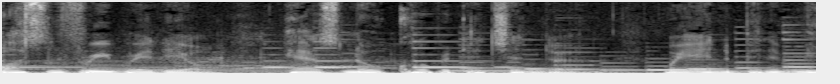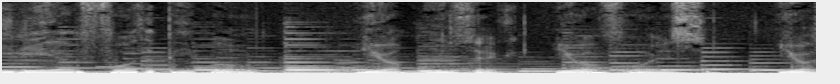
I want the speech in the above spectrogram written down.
Boston Free Radio has no corporate agenda. We're independent media for the people. Your music, your voice, your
